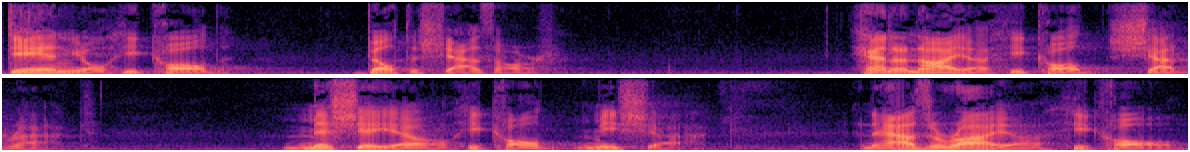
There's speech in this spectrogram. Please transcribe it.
Daniel he called Belteshazzar. Hananiah he called Shadrach. Mishael he called Meshach. And Azariah he called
